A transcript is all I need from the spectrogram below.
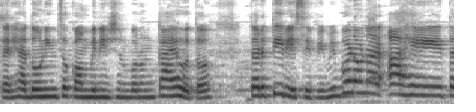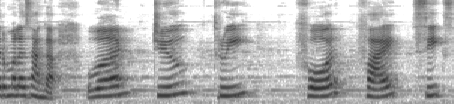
तर ह्या दोन्हींचं कॉम्बिनेशन बनवून काय होतं? तर ती रेसिपी मी बनवणार आहे. तर मला सांगा. One two three four five six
